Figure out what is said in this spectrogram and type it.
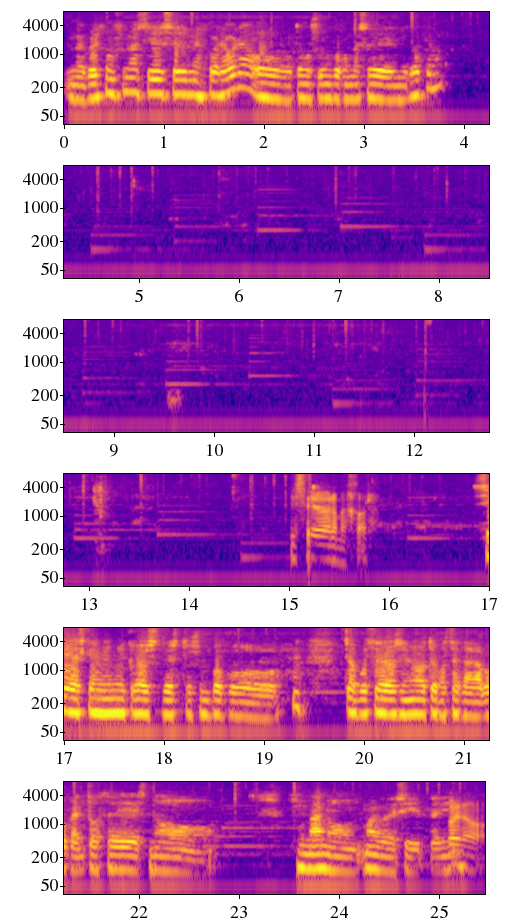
¿me podéis confirmar si es mejor ahora o tengo que subir un poco más el micrófono? Dice ahora mejor. Sí, es que mi micro es de estos un poco chapuceros y no lo tengo cerca de la boca, entonces no... Mano, mano decir. Bueno,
